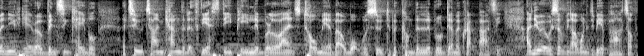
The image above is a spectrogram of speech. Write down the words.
My new hero, Vincent Cable, a two time candidate for the SDP Liberal Alliance, told me about what was soon to become the Liberal Democrat Party, I knew it was something I wanted to be a part of.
